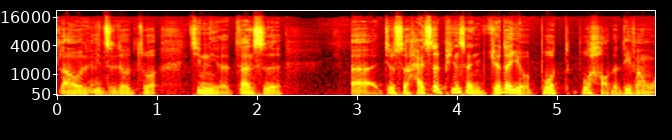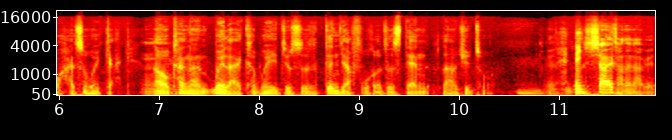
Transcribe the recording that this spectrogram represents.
然后一直都做尽力了。但是，呃，就是还是评审觉得有不不好的地方，我还是会改，然后看看未来可不可以就是更加符合这 stand，然后去做。嗯，哎，下一场在哪边？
